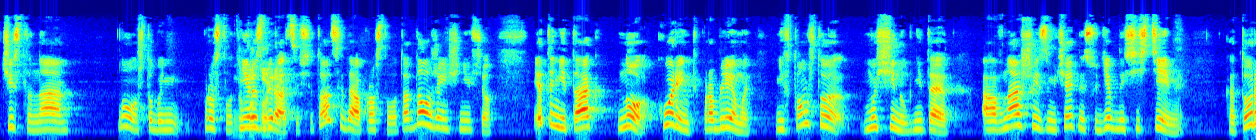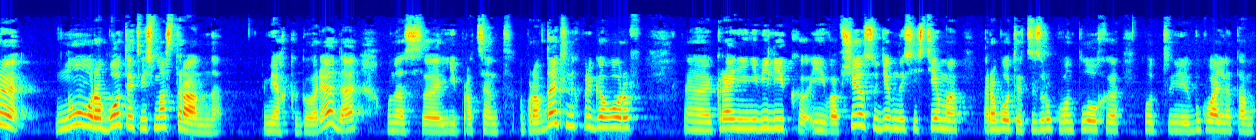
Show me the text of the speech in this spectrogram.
чисто на ну, чтобы просто вот не потоке. разбираться в ситуации, да, просто вот отдал женщине и все. Это не так, но корень проблемы не в том, что мужчину угнетают, а в нашей замечательной судебной системе, которая, ну, работает весьма странно мягко говоря, да, у нас и процент оправдательных приговоров крайне невелик, и вообще судебная система работает из рук вон плохо. Вот буквально там,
